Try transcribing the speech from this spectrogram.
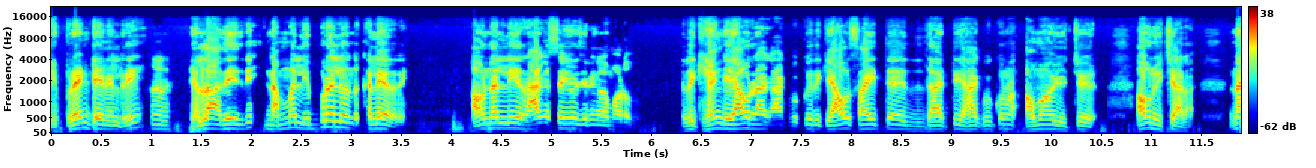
ಡಿಫ್ರೆಂಟ್ ಏನಿಲ್ರಿ? ರೀ. ಎಲ್ಲ ಅದೇ ಇದ್ರಿ. ನಮ್ಮಲ್ಲಿ ಇಬ್ಬರಲ್ಲಿ ಒಂದು ಕಲೆ ಅದ್ರಿ. ಅವನಲ್ಲಿ ರಾಗ ಸಂಯೋಜನೆಗಳು ಮಾಡೋದು. ಇದಕ್ಕೆ ಹೆಂಗೆ ಯಾವ ರಾಗ ಹಾಕ್ಬೇಕು ಇದಕ್ಕೆ ಯಾವ ಸಾಹಿತ್ಯ ದಾಟಿ ಹಾಕ್ಬೇಕು ಅವ ಯೋಚ ಅವನ ವಿಚಾರ. ನಾ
